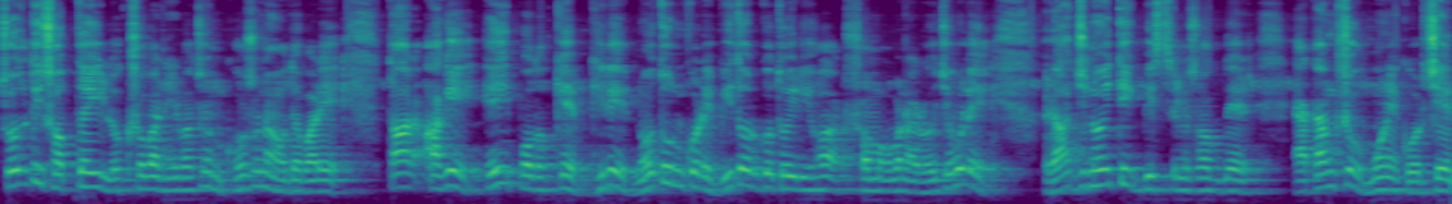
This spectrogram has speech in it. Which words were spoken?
চলতি সপ্তাহেই লোকসভা নির্বাচন ঘোষণা হতে পারে। তার আগে এই পদক্ষেপ ঘিরে নতুন করে বিতর্ক তৈরি হওয়ার সম্ভাবনা রয়েছে বলে রাজনৈতিক বিশ্লেষকদের একাংশ মনে করছেন।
